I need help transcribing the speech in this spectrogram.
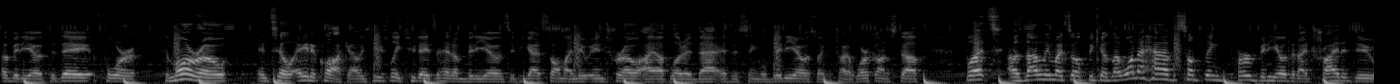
a video today for tomorrow until 8 o'clock. I was usually two days ahead on videos. If you guys saw my new intro, I uploaded that as a single video so I could try to work on stuff. But I was battling myself because I want to have something per video that I try to do,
